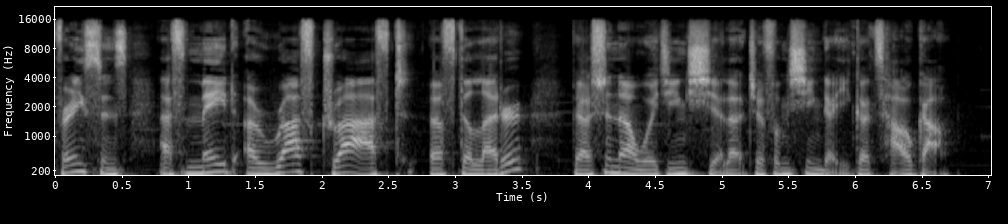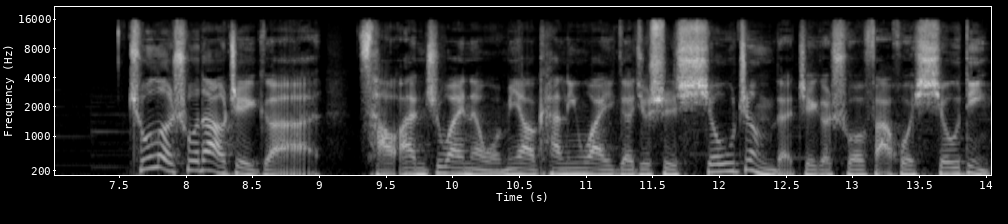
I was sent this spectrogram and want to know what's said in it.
For instance, I've made a rough draft of the letter，表示呢我已经写了这封信的一个草稿。除了说到这个草案之外呢，我们要看另外一个就是修正的这个说法或修订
